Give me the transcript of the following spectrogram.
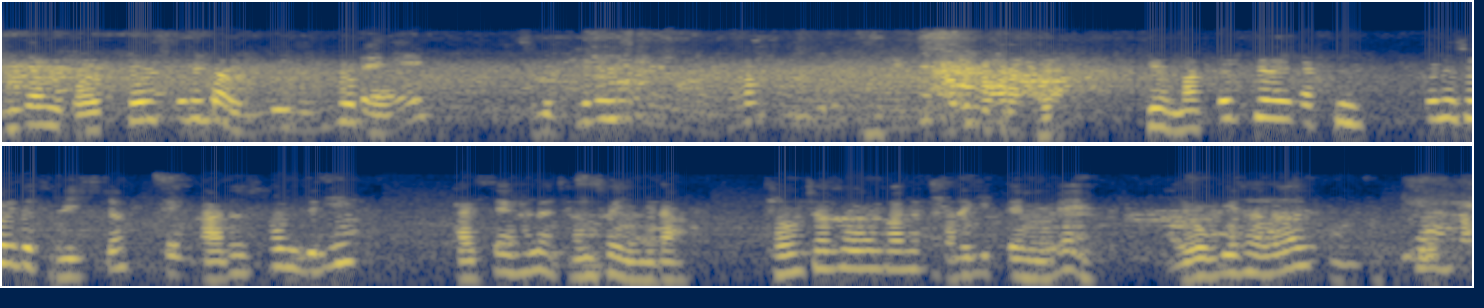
굉장히 넓고 소리가 울리는 홀에 지금 패널 시간에서 지금 막 끌끌 같은 끄는 소리도 들리시죠? 되게 많은 소음들이 발생하는 장소입니다. 자동차 소음과는 다르기 때문에 여기서는 통화가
